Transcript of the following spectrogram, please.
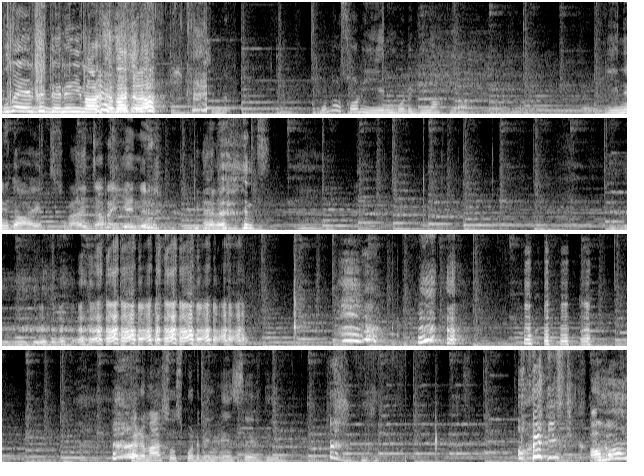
Bunu evde deneyin arkadaşlar. Şimdi bundan sonra yiyelim bu arada. Günah ya. Yani Yenir gayet sonuçta. Bence de yenir. Evet. Karamel sos bu arada benim en sevdiğim. Aman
